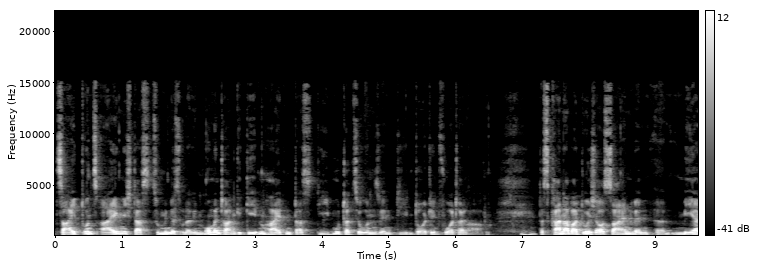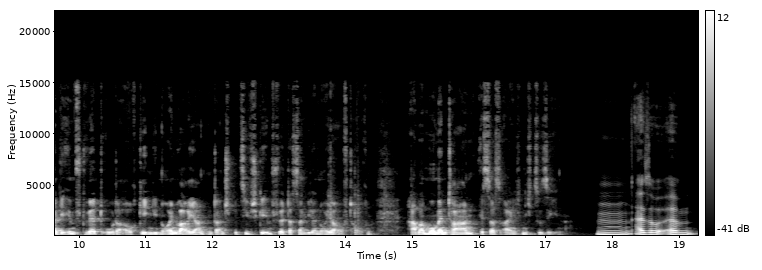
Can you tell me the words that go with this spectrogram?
zeigt uns eigentlich, dass zumindest unter den momentanen Gegebenheiten, dass die Mutationen sind, die einen deutlichen Vorteil haben. Mhm. Das kann aber durchaus sein, wenn äh, mehr geimpft wird oder auch gegen die neuen Varianten dann spezifisch geimpft wird, dass dann wieder neue auftauchen. Aber momentan ist das eigentlich nicht zu sehen. Mhm. Also ähm,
